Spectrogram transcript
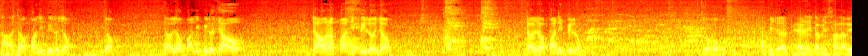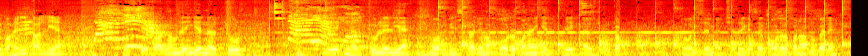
हाँ जाओ पानी पी लो जाओ जाओ जाओ जाओ पानी पी लो जाओ जाओ ना पानी पी लो जाओ जाओ जाओ पानी पी लो तो अभी जो है भेड़े का मिसाला भी बाहर निकाल लिया है उसके बाद हम लेंगे नरचूर ये एक नरचूर ले लिया है और भी इसका जो हम पाउडर बनाएँगे एक नरचूर का तो इसे मैं अच्छे तरीके से पाउडर बना लूँ पहले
